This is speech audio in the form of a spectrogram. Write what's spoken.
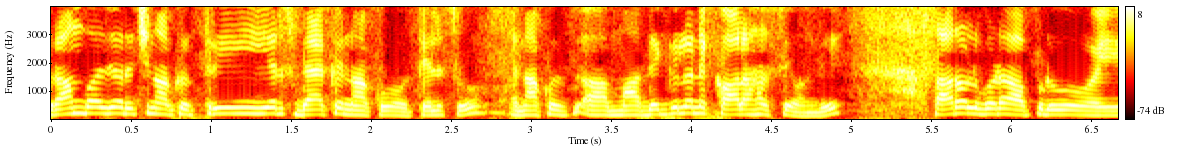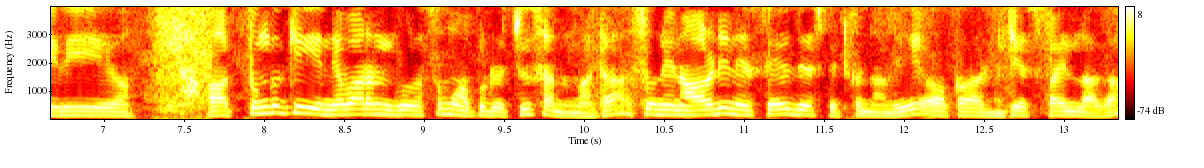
గ్రామ్ బజార్ వచ్చి నాకు త్రీ ఇయర్స్ బ్యాక్ నాకు తెలుసు. నాకు మా దగ్గరలోనే కాళహస్తి ఉంది. సార్ వాళ్ళు కూడా అప్పుడు ఇది తుంగకి నివారణ కోసం అప్పుడు చూసాను అనమాట సో నేను ఆల్రెడీ నేను సేవ్ చేసి పెట్టుకున్నది ఒక డీటెయిల్స్ ఫైల్ లాగా.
